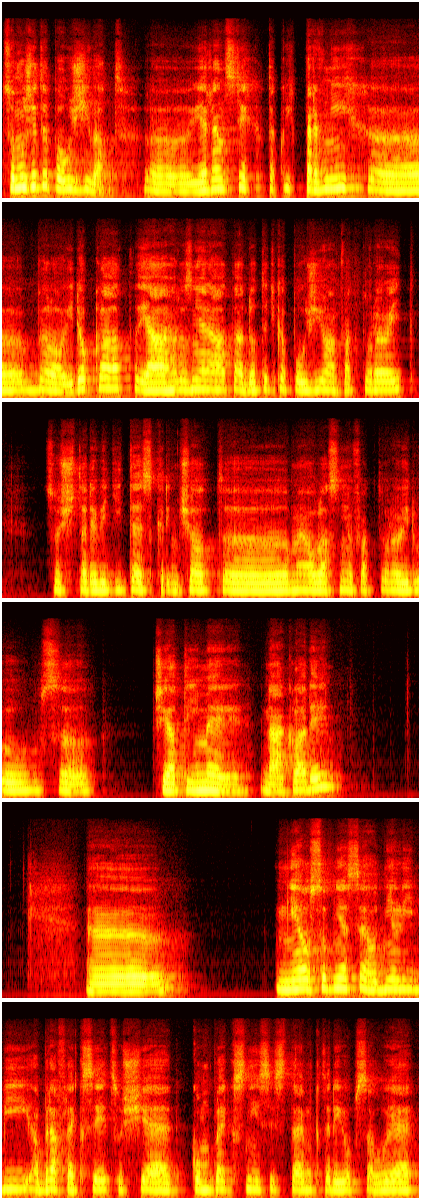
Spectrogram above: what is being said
Co můžete používat? Eh, jeden z těch takových prvních eh, bylo i doklad. Já hrozně rád a doteďka používám Factoroid, což tady vidíte screenshot eh, mého vlastního Factoroidu s přijatými náklady. Mně osobně se hodně líbí Abra Flexi, což je komplexní systém, který obsahuje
